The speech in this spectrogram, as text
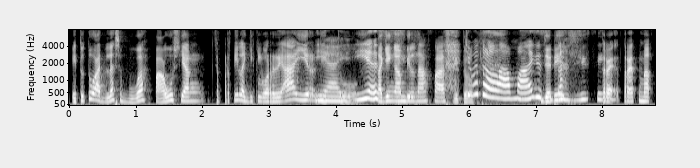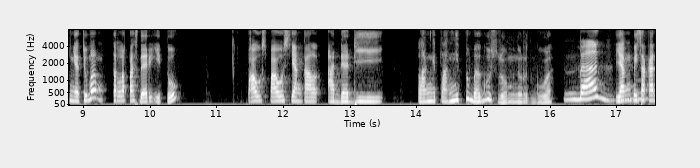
itu tuh adalah sebuah paus yang seperti lagi keluar dari air Iya, gitu. iya Lagi ngambil nafas gitu. Cuma terlalu lama aja sih Jadi. Tra- trademarknya cuma terlepas dari itu paus-paus yang kal ada di langit-langit tuh bagus loh menurut gua. Bagus. Yang misalkan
